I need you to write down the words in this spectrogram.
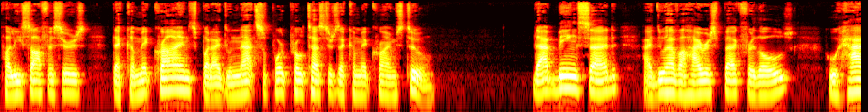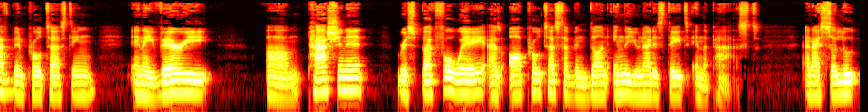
police officers that commit crimes, but I do not support protesters that commit crimes too. That being said, I do have a high respect for those who have been protesting in a very um, passionate, respectful way, as all protests have been done in the United States in the past. And I salute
